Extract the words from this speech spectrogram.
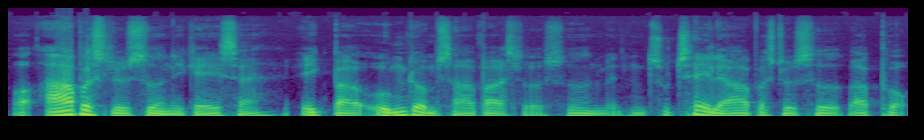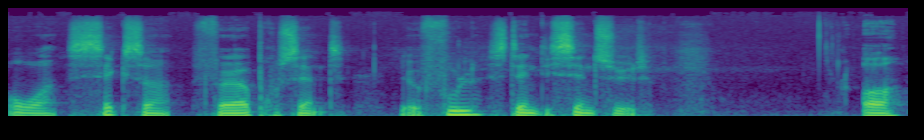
og arbejdsløsheden i Gaza, ikke bare ungdomsarbejdsløsheden, men den totale arbejdsløshed var på over 46%. Det er jo fuldstændig sindssygt. Og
